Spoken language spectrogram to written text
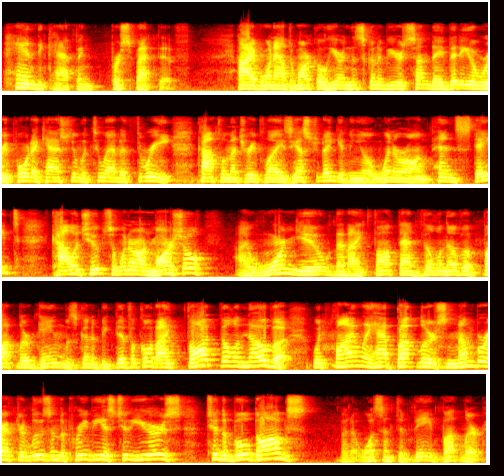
handicapping perspective. Hi everyone, Al DeMarco here, and this is going to be your Sunday video report. I cashed in with two out of three complimentary plays yesterday, giving you a winner on Penn State, College Hoops, a winner on Marshall. I warned you that I thought that Villanova Butler game was going to be difficult. I thought Villanova would finally have Butler's number after losing the previous two years to the Bulldogs, but it wasn't to be. Butler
